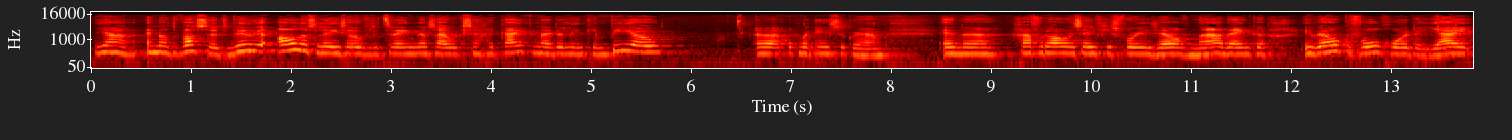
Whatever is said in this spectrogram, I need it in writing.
ja, en dat was het. Wil je alles lezen over de training, dan zou ik zeggen: kijk naar de link in bio uh, op mijn Instagram. En uh, ga vooral eens eventjes voor jezelf nadenken in welke volgorde jij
